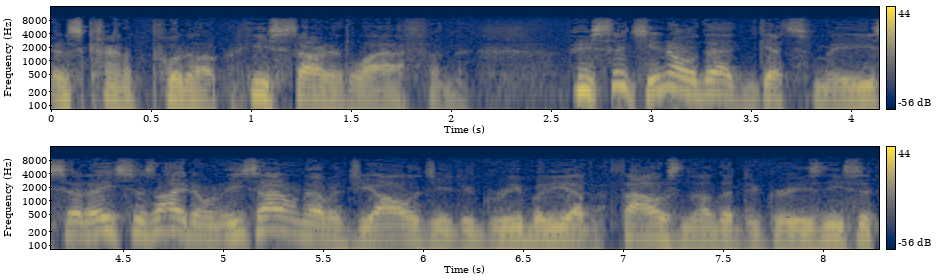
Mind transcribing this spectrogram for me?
it was kind of put up. He started laughing. He said, you know, that gets me. He said, he says, I don't, he said, I don't have a geology degree, but he had a thousand other degrees. And he said,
